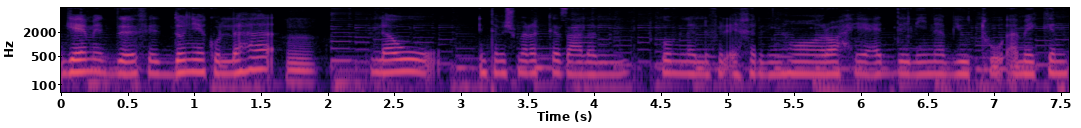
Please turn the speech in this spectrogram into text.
جامد في الدنيا كلها. لو أنت مش مركز على الجملة اللي في الآخر دي إن هو راح يعد لينا بيوت وأماكن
